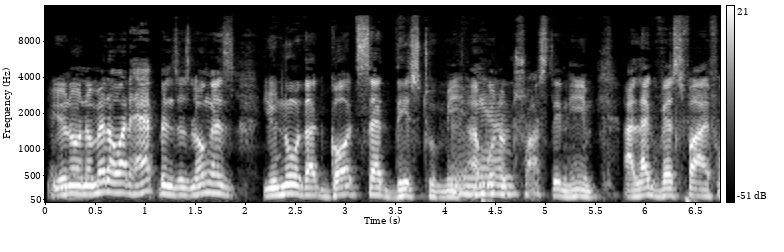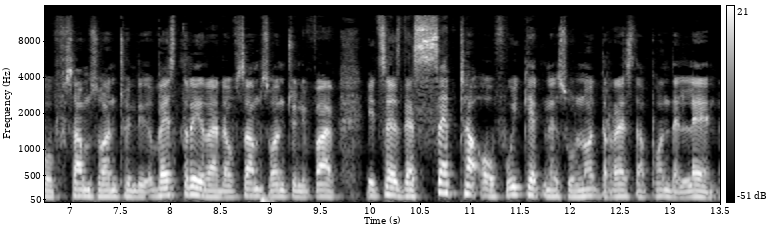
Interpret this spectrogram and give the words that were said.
You know, no matter what happens, as long as you know that God said this to me, I'm going to trust in Him. I like verse 5 of Psalms 120, verse 3 rather of Psalms 125. It says, The scepter of wickedness will not rest upon the land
